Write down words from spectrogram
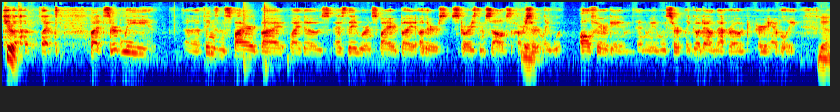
true. but but certainly uh, things inspired by by those as they were inspired by other stories themselves are Yeah. certainly w- all fair game, and we, we certainly go down that road very heavily. Yeah.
